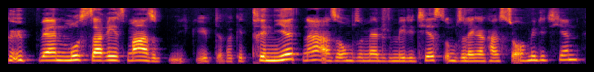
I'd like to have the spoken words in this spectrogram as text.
geübt werden muss, sage ich jetzt mal, also nicht geübt, aber getrainiert, ne? Also umso mehr du meditierst, umso länger kannst du auch meditieren.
